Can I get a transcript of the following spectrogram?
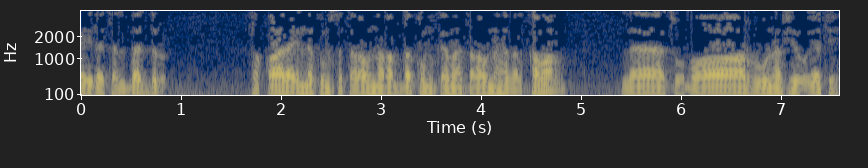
ليلة البدر فقال إنكم سترون ربكم كما ترون هذا القمر لا تضارون في رؤيته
